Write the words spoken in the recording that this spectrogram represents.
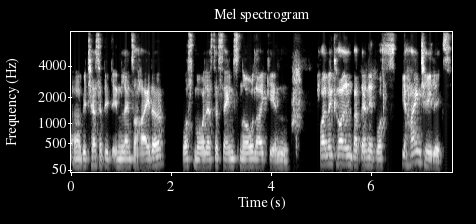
uh, we tested it in Lenzerheide, was more or less the same snow like in Holmenkollen, but then it was behind Helix.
